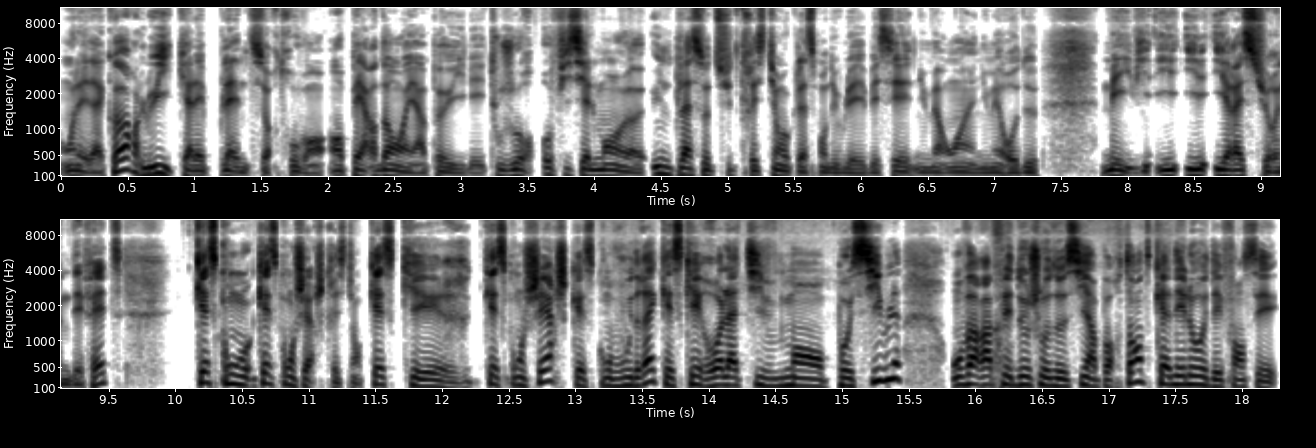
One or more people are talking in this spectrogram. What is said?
on est d'accord. Lui, Caleb Plant se retrouve en, perdant et un peu, il est toujours officiellement euh, une place au-dessus de Christian au classement WBC, numéro 1 et numéro 2, mais il, reste sur une défaite. Qu'est-ce qu'on cherche, Christian? Qu'est-ce qu'on cherche? Qu'est-ce qu'on voudrait? Qu'est-ce qui est relativement possible? On va rappeler deux choses aussi importantes. Canelo défend ses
